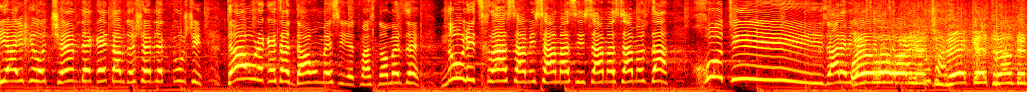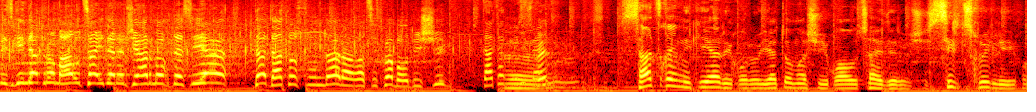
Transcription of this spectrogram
იაიხილოთ შემდეგ ეტაპზე, შემდეგ ტურში, დაურეკეთ ან დაუმესიდეთ მას ნომერზე 0936365. ზარები ყველა ვარიანტი რეკეთ რამდენის გინდათ რომ აუთსაიდერებში არ მოხდეს ია და დათოს უნდა რაღაცის თქვა ბოდიში. დათო საწყენი კი არ იყო რომ იატომაში იყო აუთსაიდერებში, სირცხვილი იყო.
